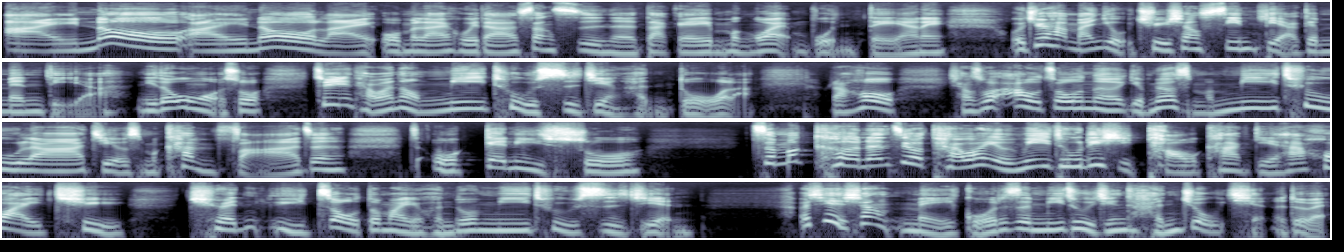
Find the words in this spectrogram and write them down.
？I know, I know。来，我们来回答上次呢，大概门外问的啊呢，我觉得还蛮有趣。像 Cynthia 跟 Mandy 啊，你都问我说，最近台湾那种 Me Too 事件很多啦，然后想说澳洲呢有没有什么 Me Too 啦？姐有什么看法啊？真，我跟你说，怎么可能只有台湾有 Me Too？利息逃卡给他坏去，全宇宙都嘛有很多 Me Too 事件。而且像美国的这个 Me Too 已经很久以前了，对不对？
